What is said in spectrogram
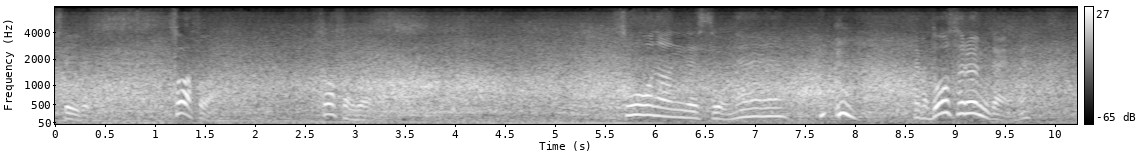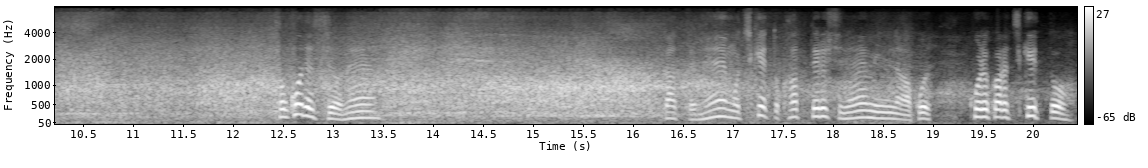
している。そわそわ。そわそわで。そうなんですよね。やっぱどうする？みたいなね。そこですよね。だってねもうチケット買ってるしねみんな。これこれからチケット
